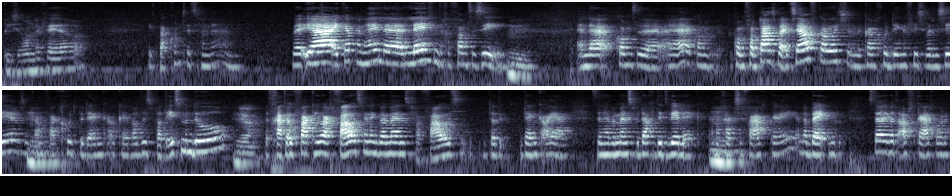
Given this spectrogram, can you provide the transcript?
bijzonder veel. Ik, waar komt dit vandaan? Ja, ik heb een hele levendige fantasie. Hmm. En daar komt, eh, hè, komt, komt van pas bij het zelfcoachen. En ik kan goed dingen visualiseren. Dus ik kan Mhm. vaak goed bedenken, oké, wat, is, wat is mijn doel? Ja. Het gaat ook vaak heel erg fout, vind ik, bij mensen. Van fout, dat ik denk, oh ja, dan hebben mensen bedacht, dit wil ik. En dan ga ik ze vragen, oké, en dan ben stel je wat advocaat worden.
